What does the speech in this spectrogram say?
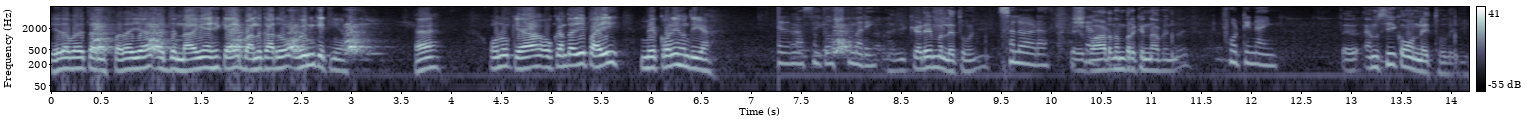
ਇਹਦਾ ਬਾਰੇ ਤੁਹਾਨੂੰ ਪਤਾ ਹੀ ਆ ਅੱਜ ਨਾਲੀਆਂ ਅਸੀਂ ਕਿਹਾ ਬੰਦ ਕਰ ਦਿਓ ਉਹ ਵੀ ਨਹੀਂ ਕੀਤੀਆਂ। ਹੈ? ਉਹਨੂੰ ਕਿਹਾ ਉਹ ਕਹਿੰਦਾ ਜੀ ਭਾਈ ਮੇਰੇ ਕੋਲ ਨਹੀਂ ਹੁੰਦੀਆਂ। ਮੇਰਾ ਨਾਮ ਸੰਤੋਸ਼ ਕੁਮਾਰੀ। ਹਾਂਜੀ ਕਿਹੜੇ ਮਹੱਲੇ ਤੋਂ ਜੀ? ਸਲਵਾੜਾ ਤੇ ਵਾਰਡ ਨੰਬਰ ਕਿੰਨਾ ਪੈਂਦਾ ਜੀ? 49 ਤੇ ਐਮਸੀ ਕੌਣ ਨੇ ਇੱਥੋਂ ਦੇ ਜੀ?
